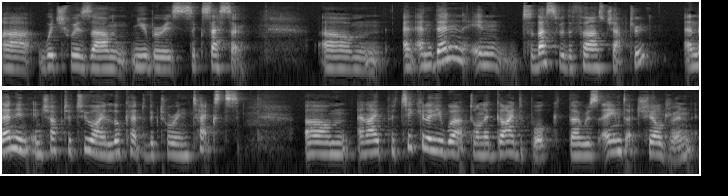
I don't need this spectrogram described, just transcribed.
uh, which was um, Newbery's successor. Um, and, and then in, so that's for the first chapter. And then in, in chapter two, I look at Victorian texts. Um, and I particularly worked on a guidebook that was aimed at children,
